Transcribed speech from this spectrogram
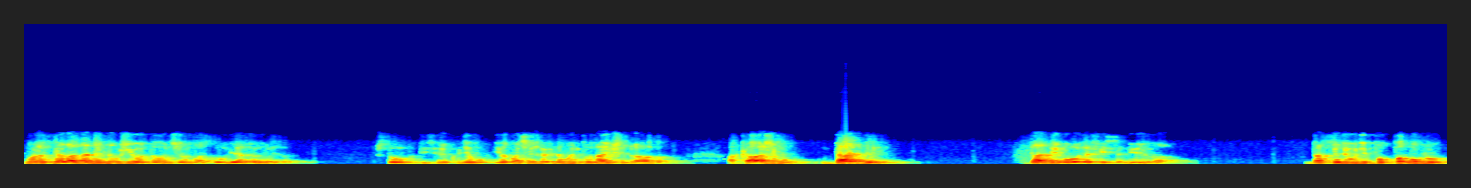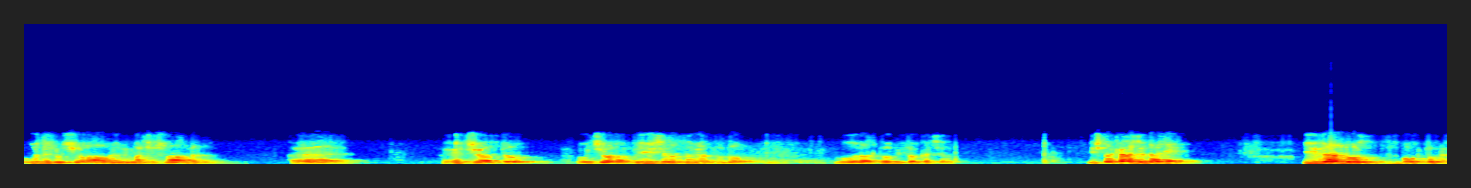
možda ti Allah dadne dug života, on će odmah stu hiljada eura izdati. Što? Ti si rekao njemu, i odmah ćeš vidjeti da mu je to najviše drago. A kaži mu, dadni, dadni ovdje fi se bili da. Da se ljudi pomognu uzdižući Allah, jer imat ćeš nagradu. E, neću ja to? Hoću ja da piše da sam ja to dobro. Mora to biti okačeno. I šta kaže dalje? I radost zbog toga.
